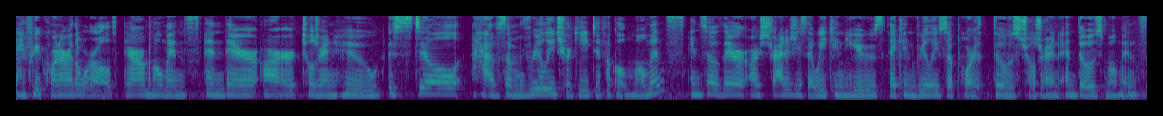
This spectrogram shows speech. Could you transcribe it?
every corner of the world. There are moments and there are children who still have some really tricky, difficult moments. And so there are strategies that we can use that can really support those children and those moments.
